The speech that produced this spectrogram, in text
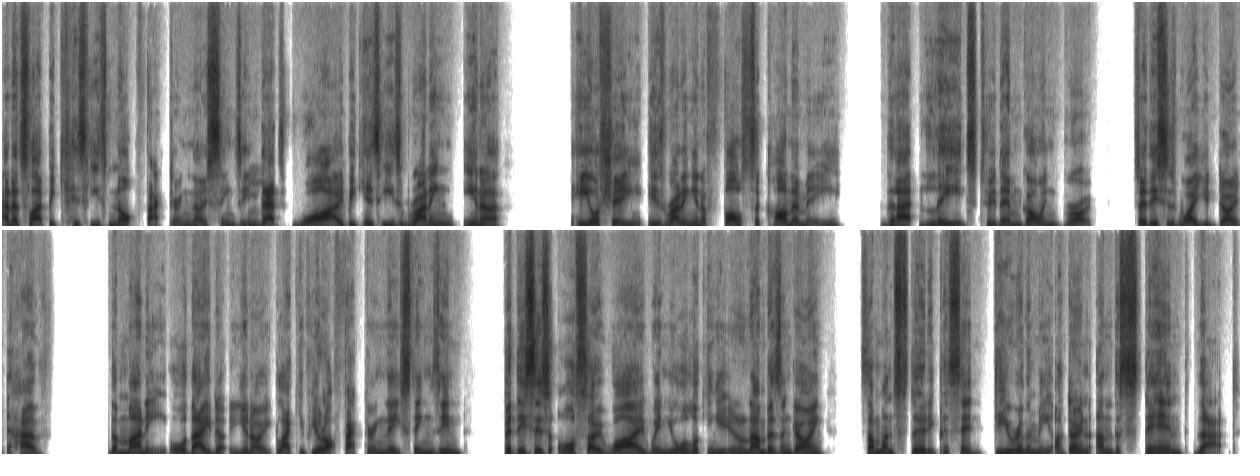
And it's like because he's not factoring those things in. Mm. That's why, because he's running in a, he or she is running in a false economy that leads to them going broke. So this is why you don't have the money or they don't, you know, like if you're not factoring these things in. But this is also why when you're looking at your numbers and going, someone's 30% dearer than me, I don't understand that.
